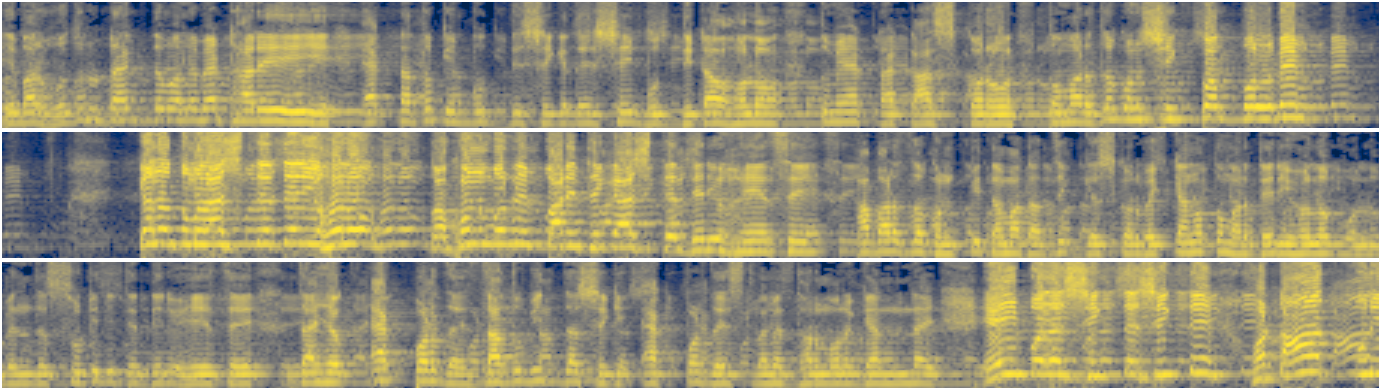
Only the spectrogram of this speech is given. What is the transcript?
এবার হুজুর ডাকতে বলে ব্যাটারে একটা তোকে বুদ্ধি শিখে দেয় সেই বুদ্ধিটা হলো তুমি একটা কাজ করো তোমার যখন শিক্ষক বলবেন কেন তোমার আসতে দেরি হলো? তখন বলবে, বাড়ি থেকে আসতে দেরি হয়েছে। আবার যখন পিতামাতা জিজ্ঞেস করবে, কেন তোমার দেরি হলো? বলবেন যে, ছুটি দিতে দেরি হয়েছে। যাই হোক, এক পর্যায়ে জাদুবিদ্যা শিখে, এক পর্যায়ে ইসলামের ধর্মের জ্ঞান নেয়। এই বলে শিখতে শিখতে হঠাৎ করে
